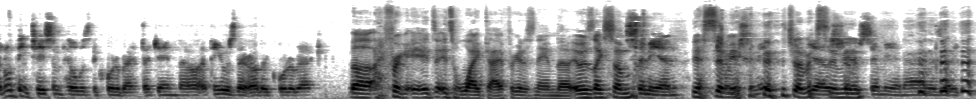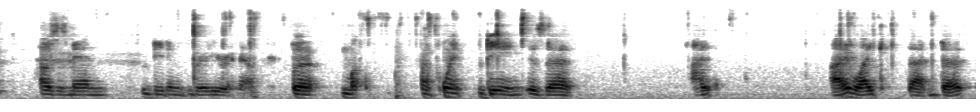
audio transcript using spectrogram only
I don't think Taysom Hill was the quarterback that game though. I think it was their other quarterback, Uh, I forget it's it's a white guy. I forget his name though. It was like some Siemian. yeah Siemian Trevor Trevor yeah, Siemian. Trevor Siemian. I was like, how's this man beating Brady right now? But my, my point being is that I I like that bet.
